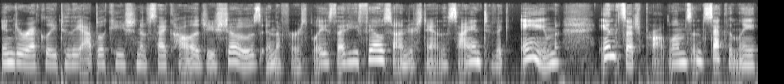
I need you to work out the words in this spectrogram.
indirectly to the application of psychology shows, in the first place, that he fails to understand the scientific aim in such problems, and secondly,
